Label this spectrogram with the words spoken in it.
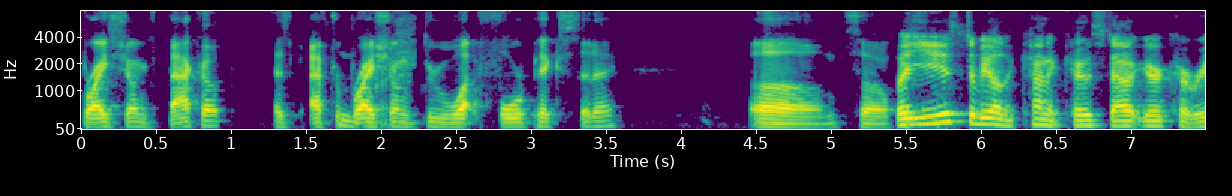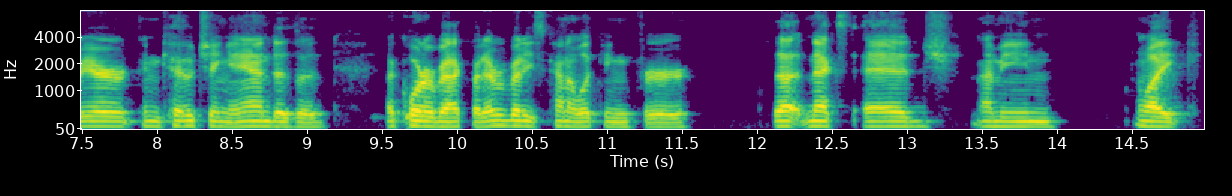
Bryce Young's backup as after Bryce Right. Young threw what four picks today. Um, so But you used to be able to kind of coast out your career in coaching and as a, a quarterback, but everybody's kind of looking for that next edge. I mean, like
